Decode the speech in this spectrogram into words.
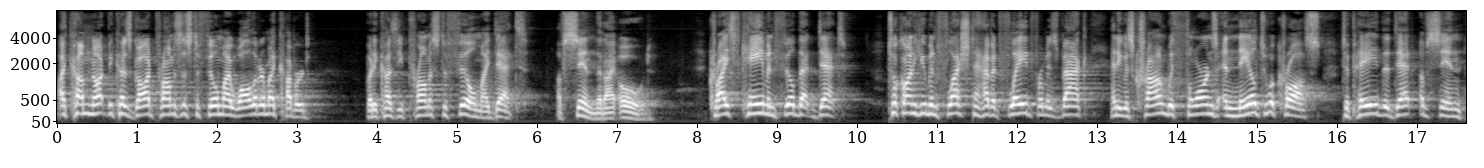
I come not because God promises to fill my wallet or my cupboard, but because he promised to fill my debt of sin that I owed. Christ came and filled that debt, took on human flesh to have it flayed from his back, and he was crowned with thorns and nailed to a cross to pay the debt of sin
